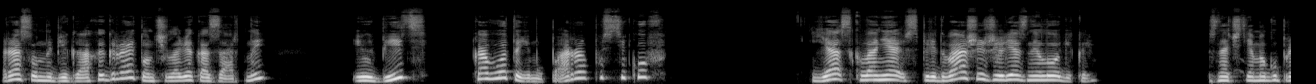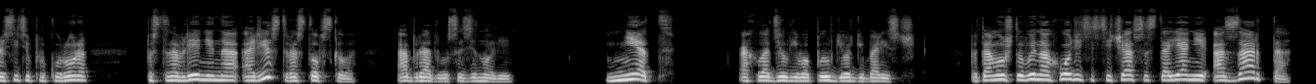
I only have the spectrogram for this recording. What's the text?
Раз он на бегах играет, он человек азартный, и убить кого-то ему пара пустяков. Я склоняюсь перед вашей железной логикой. Значит, я могу просить у прокурора постановление на арест Ростовского, — обрадовался Зиновий. — Нет, — охладил его пыл Георгий Борисович, — потому что вы находитесь сейчас в состоянии азарта,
